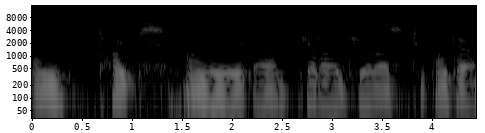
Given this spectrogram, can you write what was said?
and types on your uh, Jetta GLS 2.0. Now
